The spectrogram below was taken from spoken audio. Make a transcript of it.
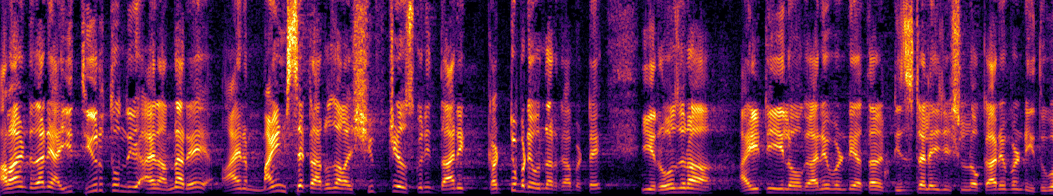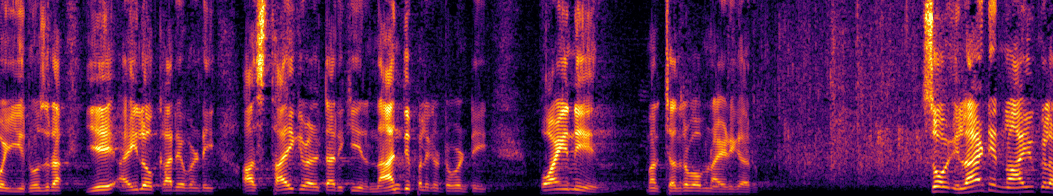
అలాంటి దాన్ని అయి తీరుతుంది ఆయన అన్నారే ఆయన మైండ్ సెట్ ఆ రోజు అలా షిఫ్ట్ చేసుకుని దానికి కట్టుబడి ఉన్నారు కాబట్టి ఈ రోజున ఐటీలో కానివ్వండి అతను డిజిటలైజేషన్లో కానివ్వండి ఇదిగో ఈ రోజున ఏఐలో కానివ్వండి ఆ స్థాయికి వెళ్ళటానికి నాంది పలికినటువంటి పాయినీర్ మన చంద్రబాబు నాయుడు గారు. సో ఇలాంటి నాయకుల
